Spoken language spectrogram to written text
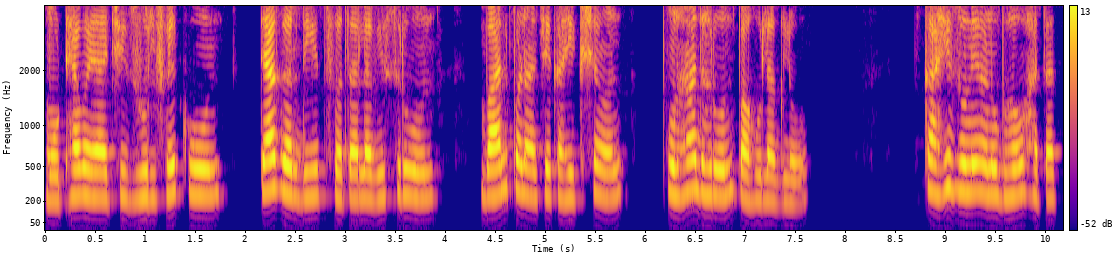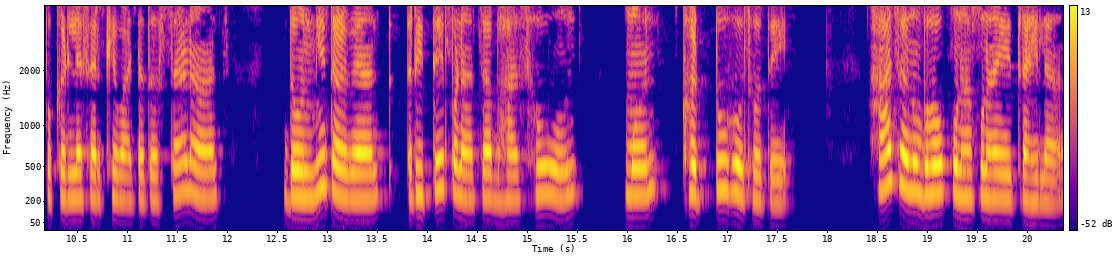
मोठ्या वयाची झूल फेकून त्या गर्दीत स्वतःला विसरून बालपणाचे काही क्षण पुन्हा धरून पाहू लागलो. काही जुने अनुभव हातात पकडल्यासारखे वाटत असतानाच दोन्ही तळव्यांत रितेपणाचा भास होऊन मन खट्टू होत होते. हाच अनुभव पुन्हा पुन्हा येत राहिला.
